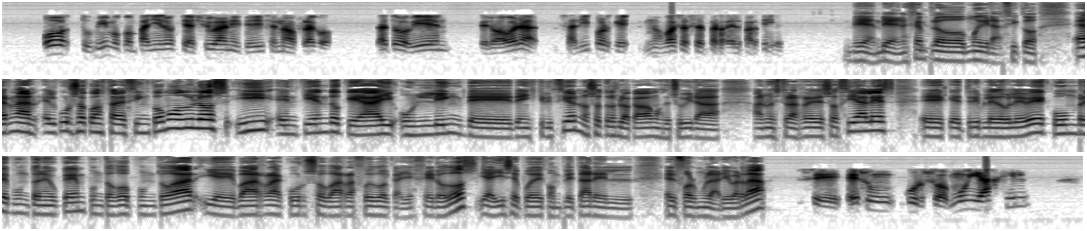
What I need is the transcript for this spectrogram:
o tus mismos compañeros te ayudan y te dicen, no, flaco, está todo bien, pero ahora salí porque nos vas a hacer perder el partido. Bien, bien, ejemplo muy gráfico. Hernán, el curso consta de cinco módulos y entiendo que hay un link de, inscripción. Nosotros lo acabamos de subir a, nuestras redes sociales, eh, que www.cumbre.neuquén.gov.ar y eh, barra curso barra fútbol callejero 2 y allí se puede completar el, el formulario, ¿verdad? Sí, es un curso muy ágil,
